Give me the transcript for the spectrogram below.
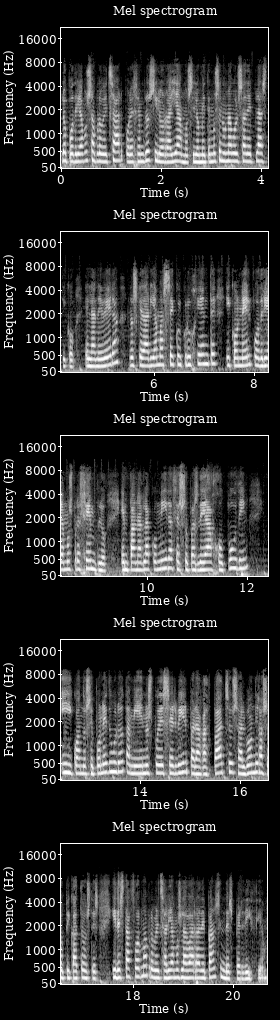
lo podríamos aprovechar, por ejemplo, si lo rayamos, y lo metemos en una bolsa de plástico en la nevera, nos quedaría más seco y crujiente y con él podríamos, por ejemplo, empanar la comida, hacer sopas de ajo, pudding y cuando se pone duro también nos puede servir para gazpachos, albóndigas o picatostes y de esta forma aprovecharíamos la barra de pan sin desperdicio.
